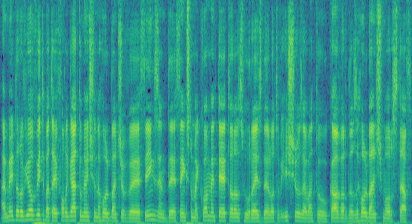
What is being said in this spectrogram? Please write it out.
I made a review of it, but I forgot to mention a whole bunch of uh, things, and uh, thanks to my commentators who raised a lot of issues I want to cover, there's a whole bunch more stuff.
